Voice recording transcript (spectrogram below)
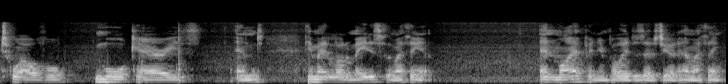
twelve or more carries, and he made a lot of meters for them. I think, it, in my opinion, probably deserves to go to him. I think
